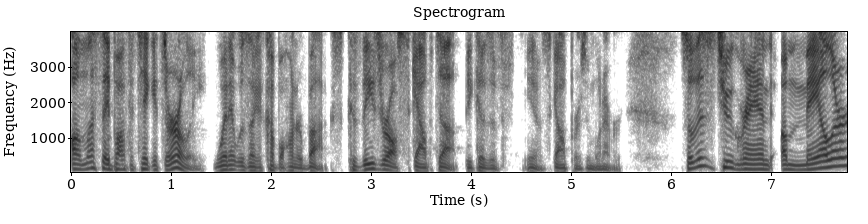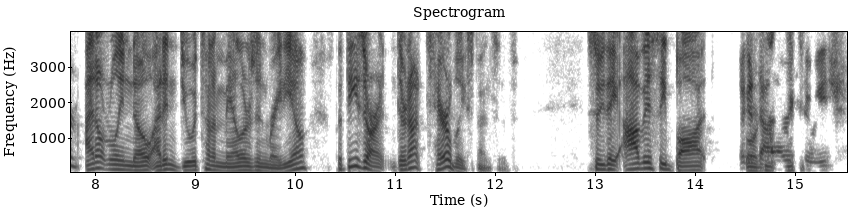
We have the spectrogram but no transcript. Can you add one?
unless they bought the tickets early when it was like a couple hundred bucks because these are all scalped up because of you know scalpers and whatever. So this is two grand. A mailer i don't really know. I didn't do a ton of mailers in radio but these aren't they're not terribly expensive. So they obviously bought Like or a dollar or two each.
